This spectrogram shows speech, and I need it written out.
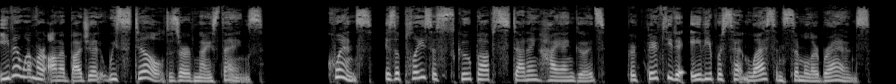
Even when we're on a budget, we still deserve nice things. Quince is a place to scoop up stunning high-end goods for 50 to 80% less than similar brands.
